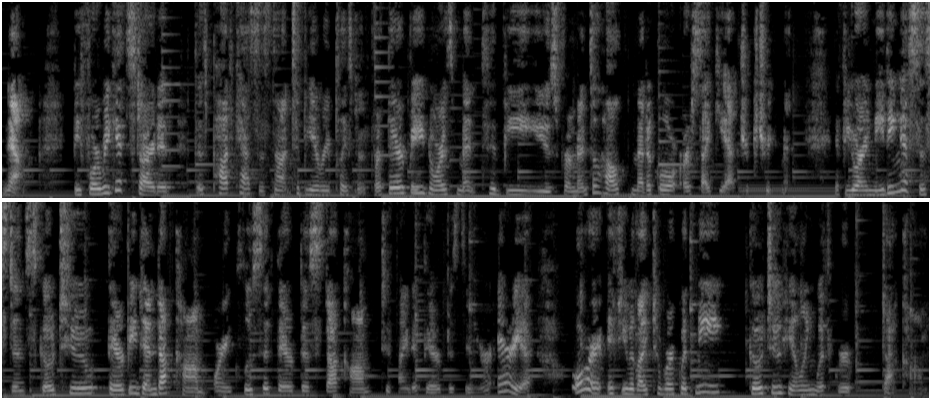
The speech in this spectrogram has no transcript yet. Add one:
Now, before we get started, this podcast is not to be a replacement for therapy, nor is meant to be used for mental health, medical, or psychiatric treatment. If you are needing assistance, go to therapyden.com or inclusivetherapist.com to find a therapist in your area. Or if you would like to work with me, go to healingwithgroup.com.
